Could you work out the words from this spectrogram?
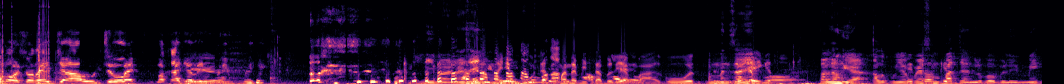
kalau suaranya jauh jelek makanya Iya. Lin briefing Gimana sih? namanya budak mana bisa beli yang bagus. Temen Gua saya. Oh. Tolong ya, kalau punya Itu PS4 kita- jangan lupa beli mic.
